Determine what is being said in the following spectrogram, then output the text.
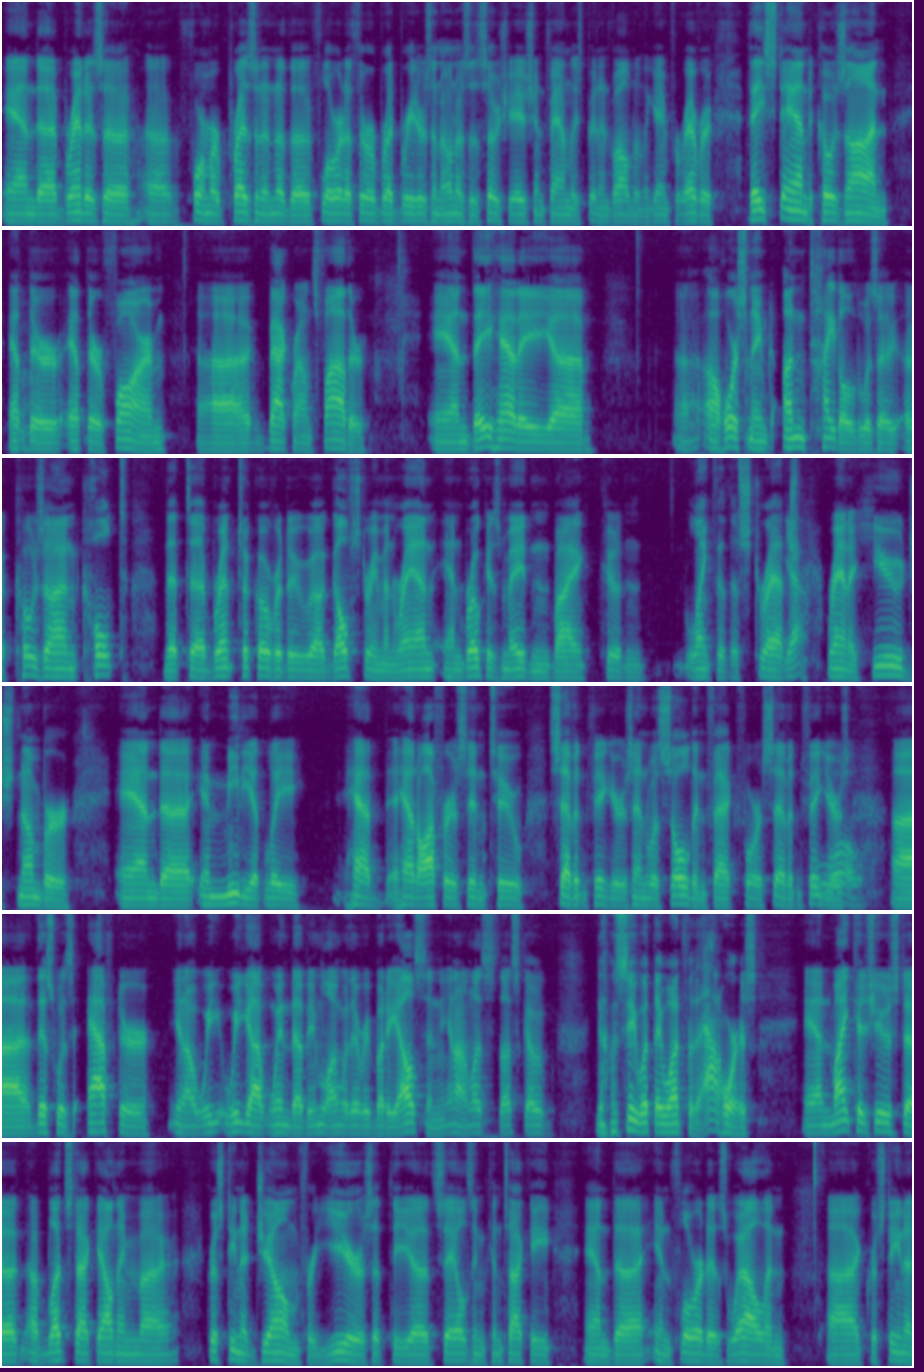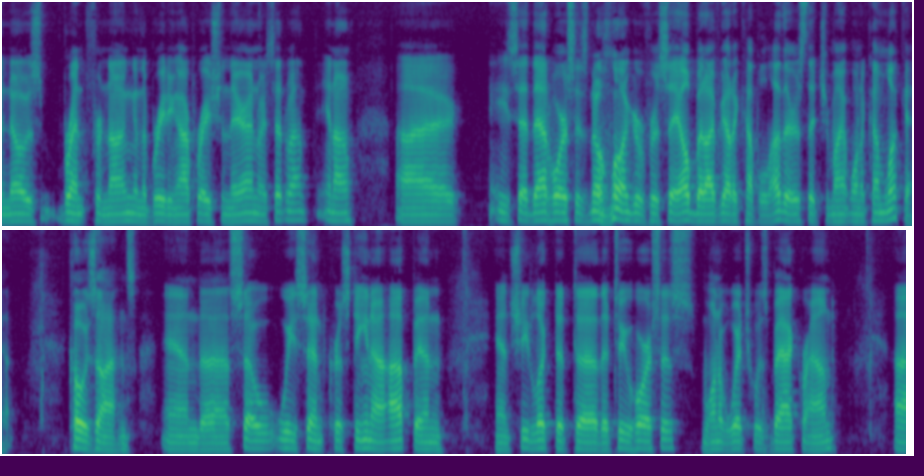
And uh, Brent is a, a, former president of the Florida Thoroughbred Breeders and Owners Association. Family's been involved in the game forever. They stand Khozan at their at their farm. Uh, background's father, and they had a uh, a horse named Untitled was a, a Khozan colt that uh, Brent took over to uh, Gulfstream and ran and broke his maiden by good length of the stretch. Yeah. Ran a huge number and uh, immediately had had offers into seven figures and was sold in fact for seven figures. Uh, this was after you know we, we got wind of him along with everybody else, and you know let's let's go go see what they want for that horse. And Mike has used a, a bloodstock gal named uh, Christina Jelm for years at the uh, sales in Kentucky and uh, in Florida as well. And uh, Christina knows Brent Fernung and the breeding operation there. And I said, well, you know, uh, he said that horse is no longer for sale, but I've got a couple others that you might want to come look at, Khozans. And uh, so we sent Christina up and and she looked at uh, the two horses, one of which was background.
